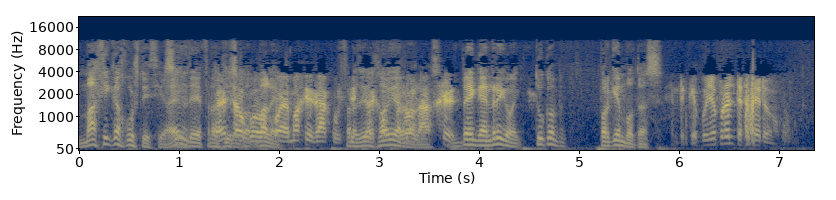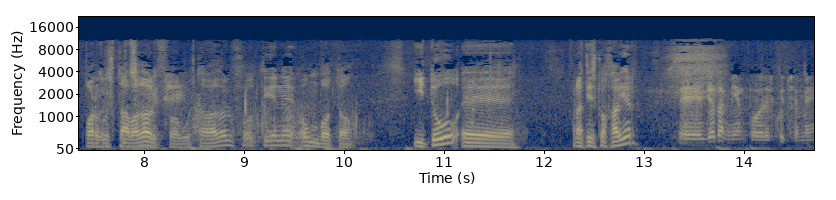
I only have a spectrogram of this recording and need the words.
Mágica Justicia, Sí. ¿eh? el de Francisco. Eso, pues, vale. pues, Mágica Justicia, Francisco Javier. Ramos. Venga, Enrique, ¿tú con- por quién votas? Enrique, voy yo por el tercero. Por Gustavo Adolfo. Gustavo Adolfo tiene un voto. ¿Y tú, eh, Francisco Javier? Eh, yo también, por escúcheme.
